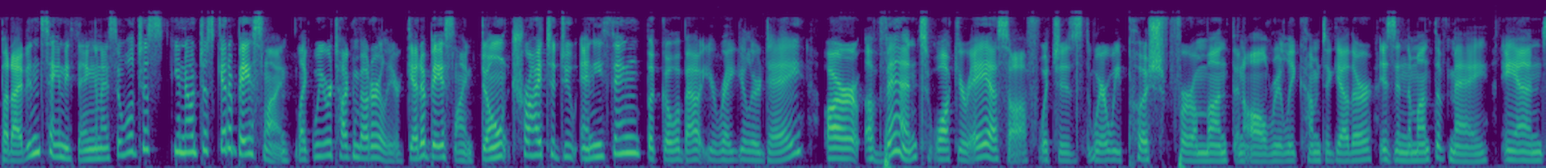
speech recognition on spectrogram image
But I didn't say anything and I said, "Well, just, you know, just get a baseline like we were talking about earlier. Get a baseline. Don't try to do anything but go about your regular day." Our event, Walk Your AS Off, which is where we push for a month and all really come together, is in the month of May. And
